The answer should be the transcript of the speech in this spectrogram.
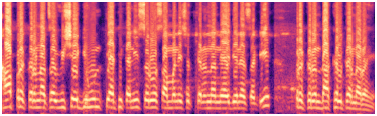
हा प्रकरणाचा विषय घेऊन त्या ठिकाणी सर्वसामान्य शेतकऱ्यांना न्याय देण्यासाठी प्रकरण दाखल करणार आहे.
